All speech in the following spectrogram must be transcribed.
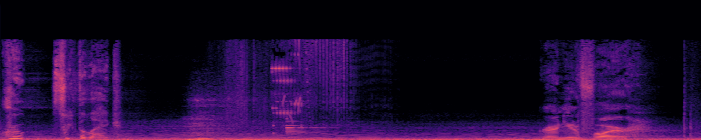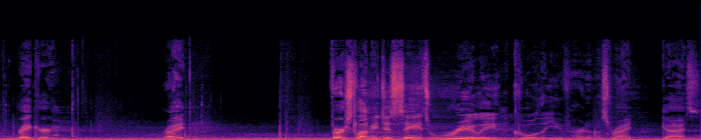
Groot, sweep the leg. Grand Unifier. Breaker. Right? First, let me just say it's really cool that you've heard of us, right, guys?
